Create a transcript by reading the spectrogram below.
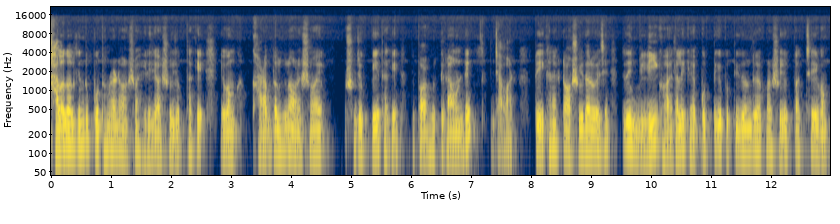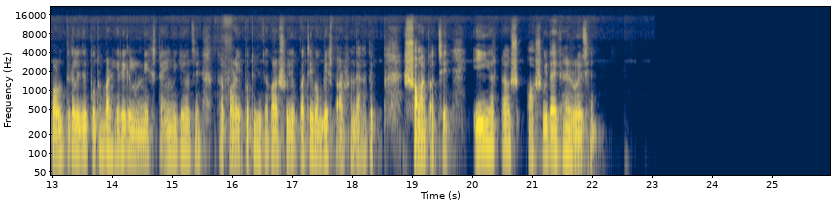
ভালো দল কিন্তু প্রথম রাউন্ডে অনেক সময় হেরে যাওয়ার সুযোগ থাকে এবং খারাপ দলগুলো অনেক সময় সুযোগ পেয়ে থাকে যে পরবর্তী রাউন্ডে যাওয়ার। তো এখানে একটা অসুবিধা রয়েছে। যদি লিগ হয়, তাহলে কী হয়, প্রত্যেকে প্রতিদ্বন্দ্বিতা করার সুযোগ পাচ্ছে এবং পরবর্তীকালে যে প্রথমবার হেরে গেল নেক্সট টাইমে কী হচ্ছে, তারা পরে প্রতিযোগিতা করার সুযোগ পাচ্ছে এবং বেস্ট পারফরম্যান্স দেখাতে সময় পাচ্ছে। এই একটা অসুবিধা এখানে রয়েছে।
